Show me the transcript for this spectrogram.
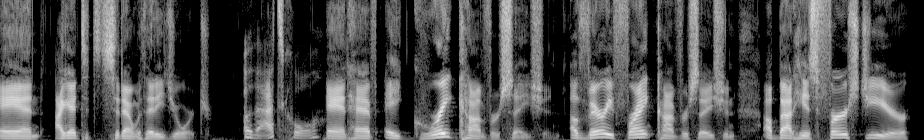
And I got to sit down with Eddie George oh, that's cool. and have a great conversation, a very frank conversation about his first year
